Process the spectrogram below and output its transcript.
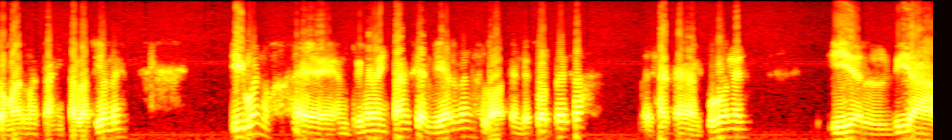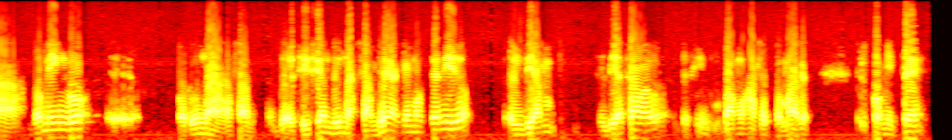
tomar nuestras instalaciones. Y bueno, eh, en primera instancia el viernes lo hacen de sorpresa, me sacan empujones y el día domingo, eh, por una decisión de una asamblea que hemos tenido, el día el día sábado decimos vamos a retomar el comité,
